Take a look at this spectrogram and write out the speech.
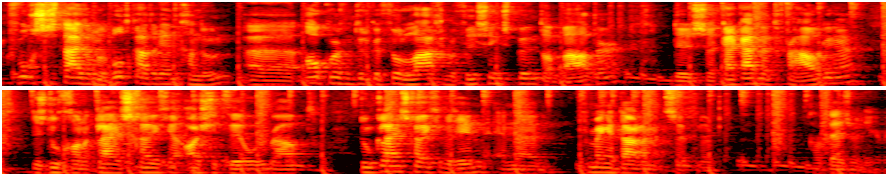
Vervolgens is het tijd om de vodka erin te gaan doen. Uh, alcohol heeft natuurlijk een veel lager bevriezingspunt dan water. Dus uh, kijk uit met de verhoudingen. Dus doe gewoon een klein scheutje als je het wil überhaupt. Doe een klein scheutje erin en uh, vermeng het daarna met 7-Up. Gaat op deze manier.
